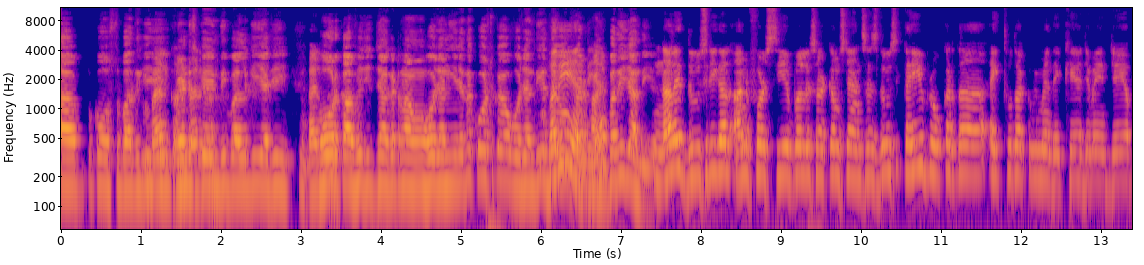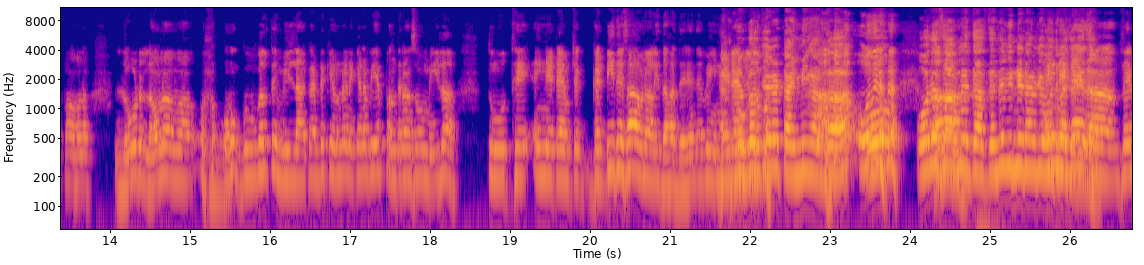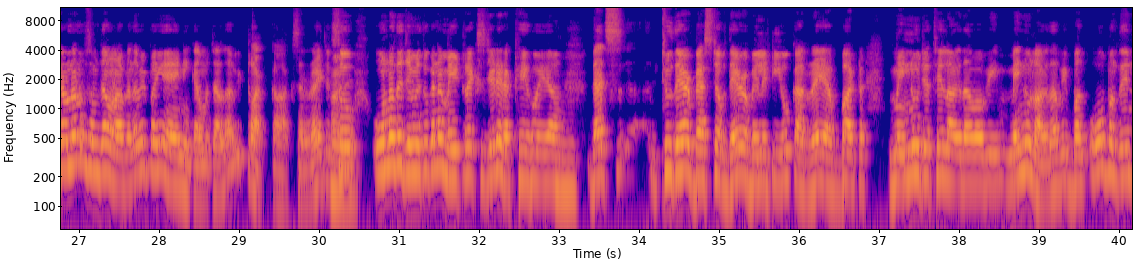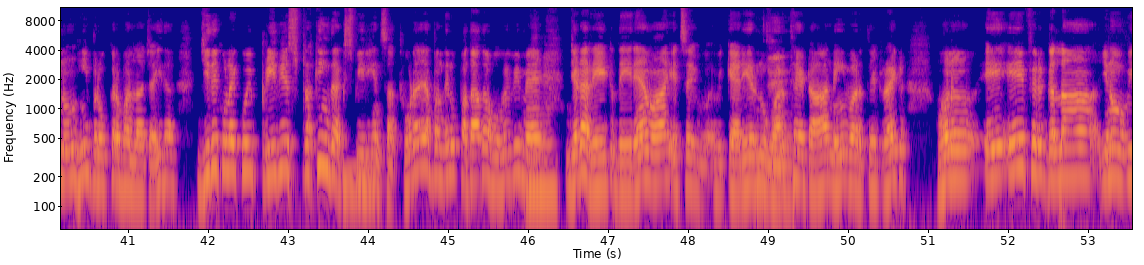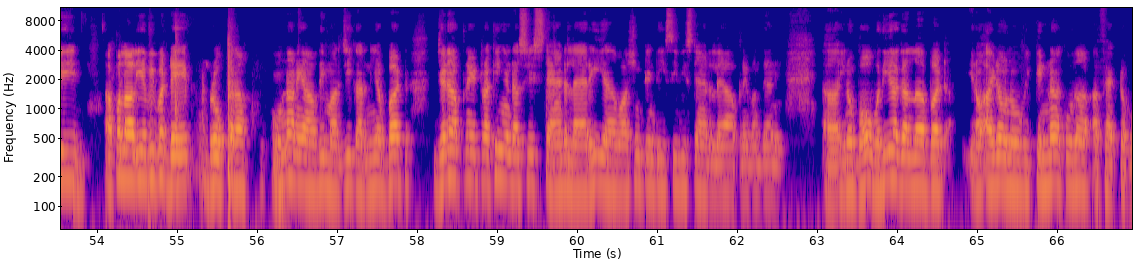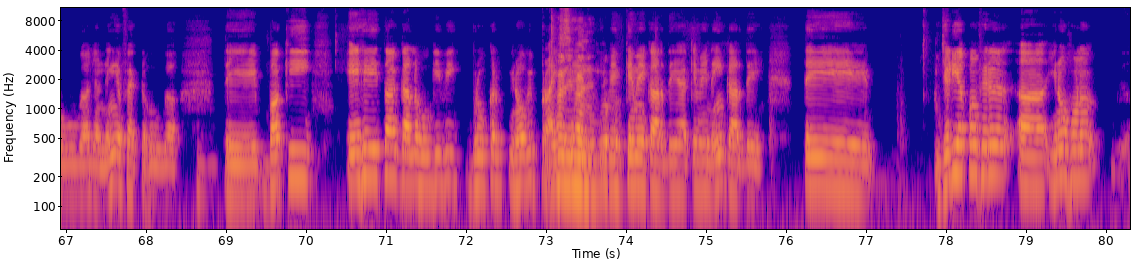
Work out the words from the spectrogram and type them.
ਕੋਸਟ ਵੱਧ ਗਈ ਵਿੰਡ। ਸਕਰੀਨ ਦੀ ਵੱਧ ਗਈ ਹੈ ਜੀ। ਹੋਰ ਕਾਫੀ ਚੀਜ਼ਾਂ ਘਟਨਾਵਾਂ ਹੋ ਜਾਂਦੀਆਂ ਜਦੋਂ ਕੋਸਟ ਹੋ ਜਾਂਦੀ ਹੈ ਜਾਂਦੀ ਹੈ। ਵਧੀ ਜਾਂਦੀ ਹੈ ਨਾਲੇ ਦੂਸਰੀ ਗੱਲ ਅਨਫੋਰਸੀਏਬਲ ਸਰਕਮਸਟੈਂਸਸ ਦੂਸ ਕਈ ਬ੍ਰੋਕਰ ਤਾਂ ਇੱਥੋਂ ਤੱਕ ਵੀ ਮੈਂ ਦੇਖਿਆ ਜਿਵੇਂ ਜੇ ਆਪਾਂ ਹੁਣ ਲੋਡ ਲਾਉਣਾ ਵਾ ਉਹ ਗੂਗਲ ਤੇ ਮੀਲਾਂ ਕੱਢ ਕੇ ਉਹਨਾਂ ਨੇ ਕਹਿਣਾ ਵੀ ਇਹ 1500 ਮੀਲ ਆ ਤੂੰ ਉੱਥੇ ਇੰਨੇ ਟਾਈਮ ਚ ਗੱਡੀ ਦੇ ਹਿਸਾਬ ਨਾਲ ਹੀ ਦੱਸ ਦੇ ਰਹਿੰਦੇ ਵੀ ਇੰਨੇ ਟਾਈਮ ਗੂਗਲ ਜਿਹੜਾ ਟਾਈਮਿੰਗ ਆਂਦਾ ਉਹਦੇ ਉਹ ਉਹਦੇ ਹਿਸਾਬ। ਨਾਲ ਦੱਸ ਦਿੰਦੇ ਵੀ ਇੰਨੇ ਟਾਈਮ 'ਚ ਪਹੁੰਚਣਾ ਚਾਹੀਦਾ ਹਾਂ ਫਿਰ ਉਹਨਾਂ ਨੂੰ ਸਮਝਾਉਣਾ ਪੈਂਦਾ ਵੀ ਭਾਈ ਐ ਨਹੀਂ ਕੰਮ ਚੱਲਦਾ ਵੀ ਟਰੱਕ ਆ ਅਕਸਰ ਰਾਈਟ ਸੋ। ਉਹਨਾਂ ਦੇ ਜਿਵੇਂ ਤੂੰ ਕਹਿੰਦਾ ਮੈਟ੍ਰਿਕਸ ਜਿਹੜੇ ਰੱਖੇ ਹੋਏ ਆ that's To their best of their ability ਉਹ ਕਰ ਰਹੇ ਆ ਬਟ ਮੈਨੂੰ ਜਿੱਥੇ ਲੱਗਦਾ ਵਾ ਵੀ ਮੈਨੂੰ ਲੱਗਦਾ ਵੀ ਬੰ- ਉਹ ਬੰਦੇ ਨੂੰ ਹੀ ਬ੍ਰੋਕਰ ਬਣਨਾ ਚਾਹੀਦਾ ਜਿਹਦੇ ਕੋਲੇ ਕੋਈ ਪ੍ਰੀਵੀਅਸ ਟਰੱਕਿੰਗ ਦਾ ਐਕਸਪੀਰੀਅੰਸ ਆ ਥੋੜਾ ਜਿਹਾ ਬੰਦੇ ਨੂੰ ਪਤਾ ਤਾਂ ਹੋਵੇ ਵੀ ਮੈਂ ਹਮ, ਜਿਹੜਾ ਰੇਟ ਦੇ ਰਿਹਾ ਵਾਂ ਇਟਸ ਕੈਰੀਅਰ ਨੂੰ ਜੀ। ਵਰਥ ਇਟ ਆ ਨਹੀਂ ਵਰਥ ਇਟ ਰਾਈਟ ਹੁਣ ਇਹ ਇਹ ਫਿਰ ਗੱਲਾਂ ਯੂ نو ਵੀ ਆਪਾਂ ਲਾ ਲਈਏ ਵੀ ਵੱਡੇ ਬ੍ਰੋਕਰ ਆ ਉਹਨਾਂ ਨੇ ਆਪਦੀ ਮਰਜ਼ੀ ਕਰਨੀ ਆ ਬਟ ਜਿਹੜਾ ਆਪਣੇ ਟਰੱਕਿੰਗ ਇੰਡਸਟਰੀ ਸਟੈਂਡ ਲੈ ਰਹੀ ਆ ਵਾਸ਼ਿੰਗਟਨ ਡੀਸੀ ਵੀ ਸਟੈਂਡ ਲਿਆ ਆਪਣੇ ਬੰਦਿਆਂ ਨੇ ਯੂ نو ਬਹੁਤ ਵਧੀਆ ਗੱਲ ਆ but you know I don't know ਵੀ ਕਿੰਨਾ ਕੁ ਉਹਦਾ ਇਫੈਕਟ ਹੋਊਗਾ ਜਾਂ ਨਹੀਂ ਇਫੈਕਟ ਹੋਊਗਾ ਤੇ ਬਾਕੀ ਇਹ ਤਾਂ ਗੱਲ ਹੋ ਗਈ ਵੀ ਬ੍ਰੋਕਰ ਯੂ نو ਵੀ ਹਾਂਜੀ, ਹਾਂਜੀ, ਪ੍ਰਾਈਸਿੰਗ ਵੀ broker। ਕਿਵੇਂ ਕਰਦੇ ਆ ਕਿਵੇਂ ਨਹੀਂ ਕਰਦੇ ਤੇ ਜਿਹੜੀ ਆਪਾਂ ਫਿਰ ਯੂ نو ਹੁਣ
